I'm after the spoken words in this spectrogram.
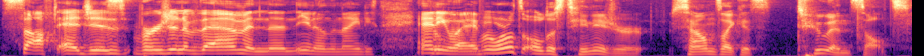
soft edges version of them, and then you know the 90s. Anyway, The world's oldest teenager sounds like it's two insults.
